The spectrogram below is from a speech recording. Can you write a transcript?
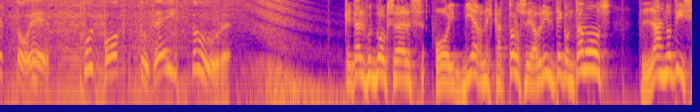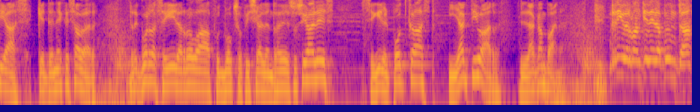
Esto es Footbox Today Sur. ¿Qué tal, Footboxers? Hoy, viernes 14 de abril, te contamos las noticias que tenés que saber. Recuerda seguir arroba Footbox Oficial en redes sociales, seguir el podcast y activar la campana. River mantiene la punta.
